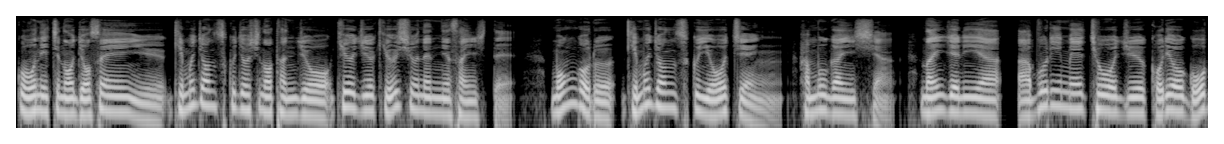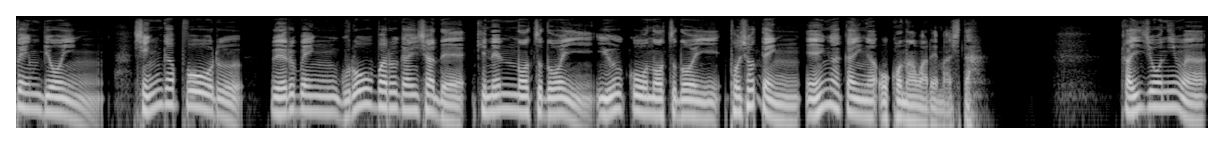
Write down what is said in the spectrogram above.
抗日の女性英雄、キム・ジョンスク女子の誕生99周年に際して、モンゴル、キム・ジョンスク幼稚園、ハム会社、ナイジェリア、アブリメ長寿古領合弁病院、シンガポール、ウェルベングローバル会社で記念の集い、友好の集い、図書展、映画会が行われました。会場には、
